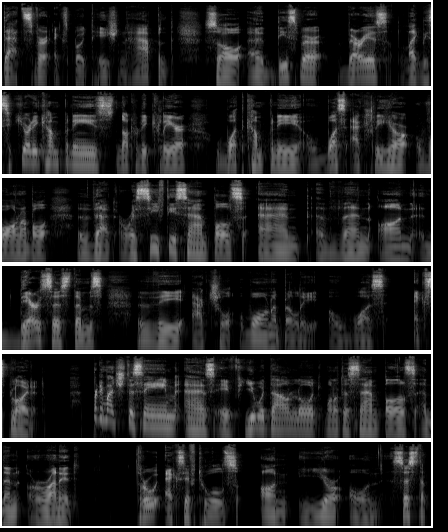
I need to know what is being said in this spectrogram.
that's where exploitation happened. So uh, these were various likely security companies, not really clear what company was actually here vulnerable that received these samples and then on their systems the actual vulnerability was exploited. Pretty much the same as if you would download one of the samples and then run it through ExifTools on your own system.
